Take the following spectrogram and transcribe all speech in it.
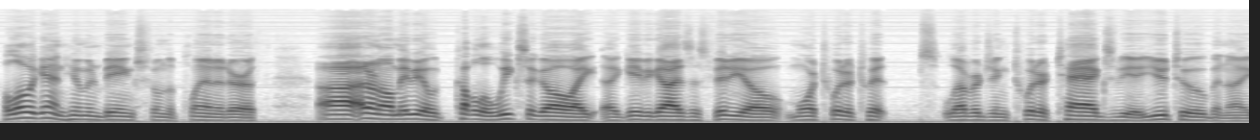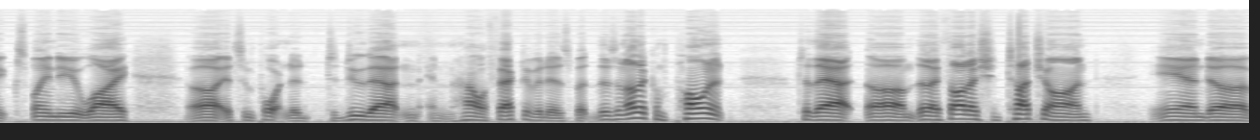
Hello again, human beings from the planet Earth. Uh, I don't know, maybe a couple of weeks ago I, I gave you guys this video, more Twitter tips leveraging Twitter tags via YouTube, and I explained to you why uh, it's important to, to do that and, and how effective it is. But there's another component to that um, that I thought I should touch on, and uh,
